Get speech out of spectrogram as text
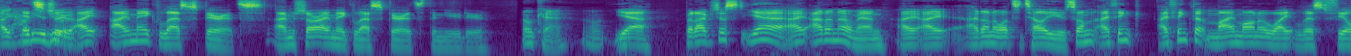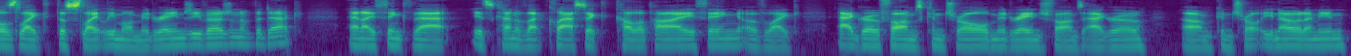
Like, how it's do you do it? I I make less spirits. I'm sure I make less spirits than you do. okay. Oh, Yeah, but I've just yeah, I, I don't know, man. I, I I don't know what to tell you. Some I think I think that my mono white list feels like the slightly more mid rangey version of the deck, and I think that it's kind of that classic color pie thing of like aggro farms control, mid range farms aggro, um, control. You know what I mean?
